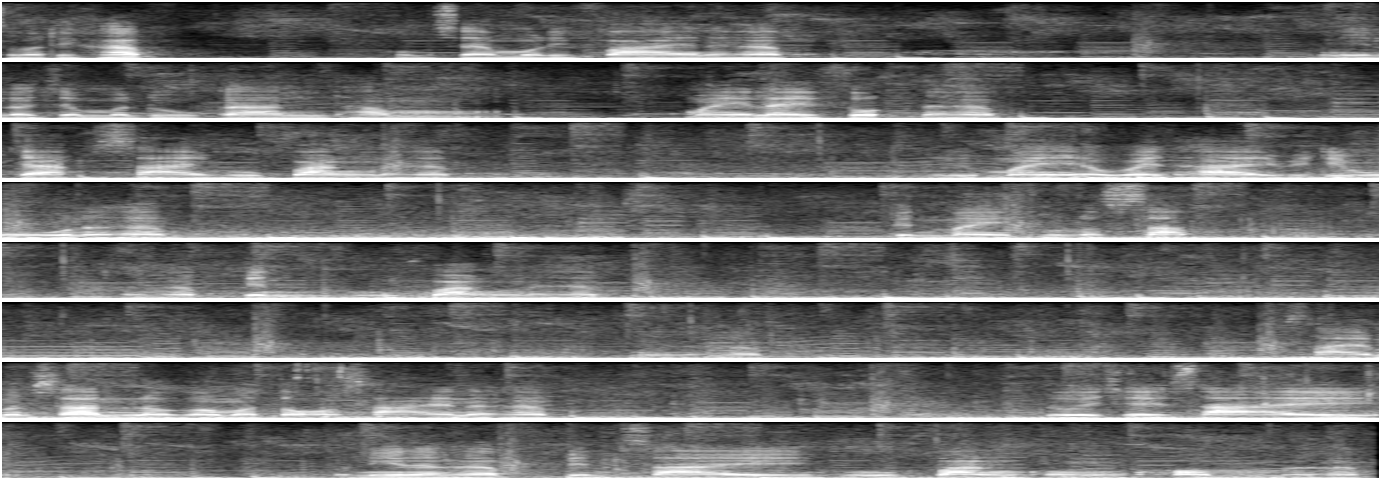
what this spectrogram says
สวัสดีครับ ผมแซมโมดิฟายนะครับ วันนี้เราจะมาดูการทำไมค์ไลฟ์สดนะครับ จากสายหูฟังนะครับ หรือไมค์เอาไว้ถ่ายวิดีโอนะครับ เป็นไมค์โทรศัพท์นะครับ เป็นหูฟังนะครับนี่นะครับ สายมันสั้นเราก็มาต่อสายนะครับ โดยใช้สาย ตัวนี้นะครับเป็นสายหูฟังของคอมนะครับ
